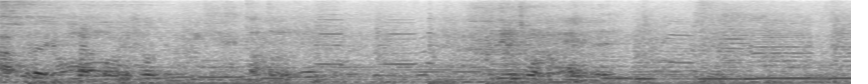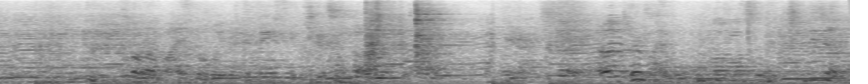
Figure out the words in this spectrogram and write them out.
앞으로 살짝 거기서 그대로 저거 먹는데 서로 많이 보고 있는데 땡스 아털 많이 못 먹어서 질리잖아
